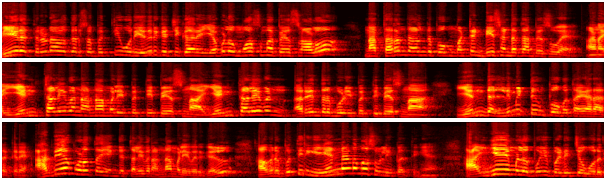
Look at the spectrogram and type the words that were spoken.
வீர திருநாவுக்கரசை பத்தி ஒரு எதிர்க்கட்சிக்காரன் எவ்வளவு மோசமா பேசினாலும் நான் தரந்தாழ்ந்து போக மாட்டேன் டீசெண்டா தான் பேசுவேன். ஆனா என் தலைவன் அண்ணாமலை பத்தி பேசினா என் தலைவன் நரேந்திர மோடி பத்தி பேசினா எந்த லிமிட்டும் போக தயாரா இருக்கிறேன். அதே போல தான் எங்க தலைவர் அண்ணாமலை அவர்கள் அவரை பத்தி நீங்க என்னென்னமோ சொல்லி பார்த்தீங்க. ஐஏஎம்ல போய் படிச்ச ஒரு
